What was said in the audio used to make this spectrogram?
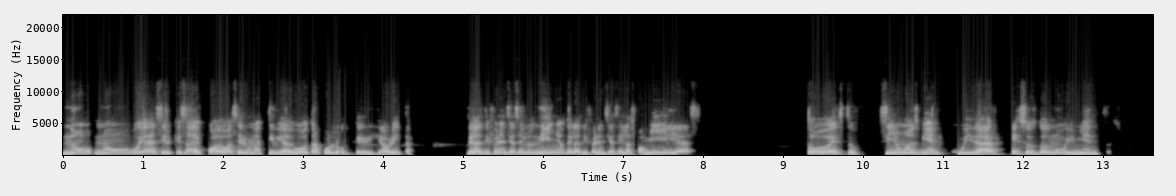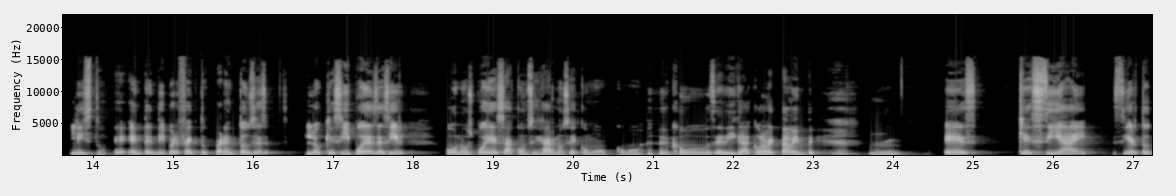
No, no voy a decir que es adecuado hacer una actividad u otra por lo que dije ahorita, de las diferencias en los niños, de las diferencias en las familias, todo esto sino más bien cuidar esos dos movimientos. Listo, eh, entendí perfecto. Pero entonces, lo que sí puedes decir o nos puedes aconsejar, no sé cómo, cómo, cómo se diga correctamente, mm, es que sí hay cierto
